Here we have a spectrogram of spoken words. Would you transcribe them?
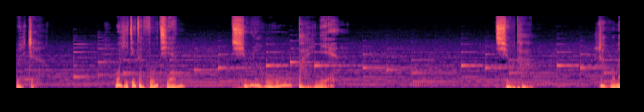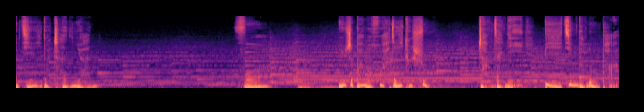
为这，我已经在佛前求了五百年，求他让我们结一段尘缘。于是把我化作一棵树，长在你必经的路旁。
